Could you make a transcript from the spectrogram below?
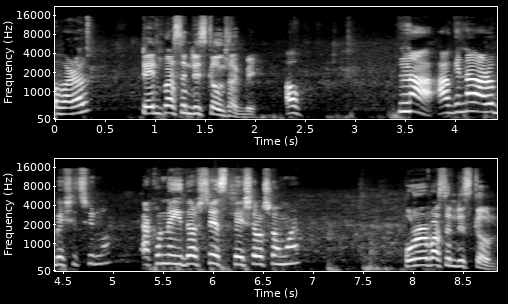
overall ten percent discount থাকবে। ও না আগে না আরও বেশি ছিল। এখন না ঈদ আসছে স্পেশাল সময়। পনেরো পার্সেন্ট ডিসকাউন্ট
